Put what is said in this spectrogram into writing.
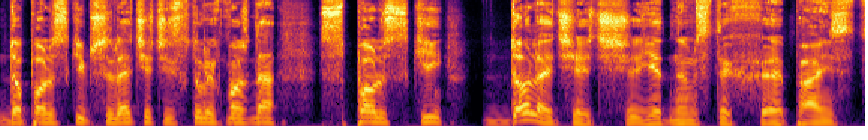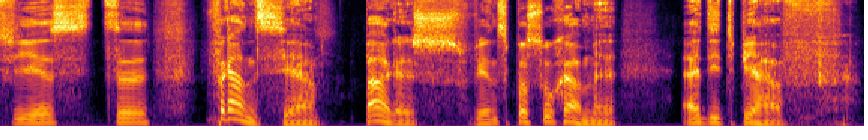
do Polski przylecieć i z których można z Polski dolecieć. Jednym z tych e, państw jest e, Francja, Paryż, więc posłuchamy. Edith Piaf.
